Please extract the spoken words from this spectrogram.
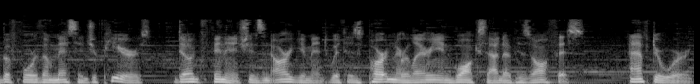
Before the message appears, Doug finishes an argument with his partner Larry and walks out of his office. Afterward,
